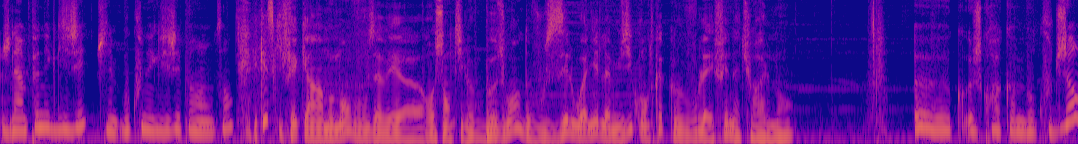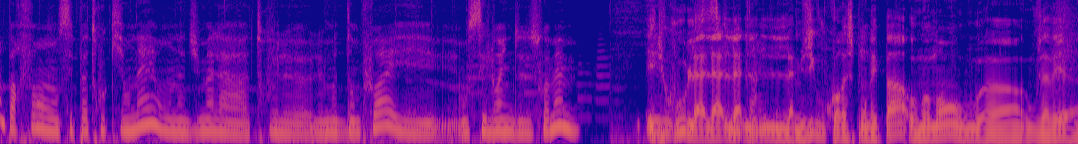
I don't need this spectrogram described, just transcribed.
Je l'ai un peu négligé. Je l'ai beaucoup négligé pendant longtemps. Et qu'est-ce qui fait qu'à un moment vous avez euh, ressenti le besoin de vous éloigner de la musique ou en tout cas que vous l'avez fait naturellement? Euh, je crois comme beaucoup de gens, parfois on ne sait pas trop qui on est, on a du mal à trouver le, le mode d'emploi et on s'éloigne de soi-même. Et, du coup, la, musique vous correspondait pas au moment où euh, vous avez euh,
